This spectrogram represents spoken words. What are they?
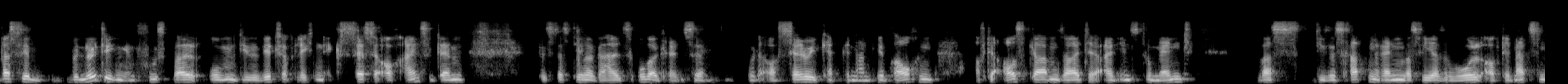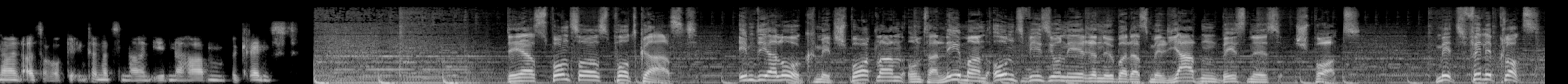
was wir benötigen im Fußball, um diese wirtschaftlichen Exzesse auch einzudämmen, ist das Thema Gehaltsobergrenze oder auch Salary Cap genannt. Wir brauchen auf der Ausgabenseite ein Instrument, was dieses Rattenrennen, was wir ja sowohl auf der nationalen als auch auf der internationalen Ebene haben, begrenzt. Der Sponsors Podcast. Im Dialog mit Sportlern, Unternehmern und Visionären über das Milliarden-Business Sport. Mit Philipp Klotz.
